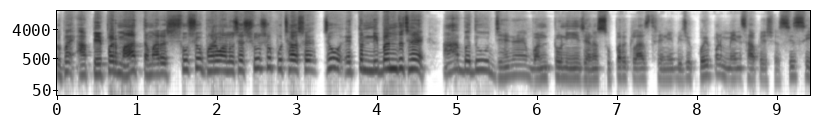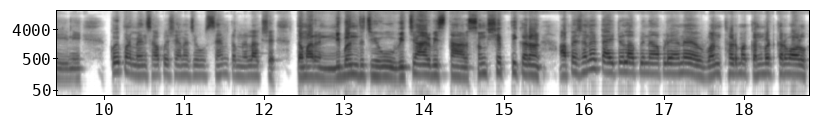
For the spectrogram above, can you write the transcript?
તો ભાઈ, આ પેપરમાં તમારે શું શું ભણવાનું છે, શું શું પૂછાશે? જો, એક તો નિબંધ છે આ બધું જેને વન ટુ ની, જેને સુપર ક્લાસ થ્રી ની, બીજી કોઈ પણ મેન્સ આપે છે CCE ની, કોઈ પણ મેન્સ આપે છે, એના જેવું સેમ તમને લાગશે. તમારે નિબંધ જેવું, વિચાર વિસ્તાર, સંક્ષેપ્તીકરણ આપે છે ને ટાઇટલ આપીને આપણે એને વન થર્ડમાં કન્વર્ટ કરવાળું,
